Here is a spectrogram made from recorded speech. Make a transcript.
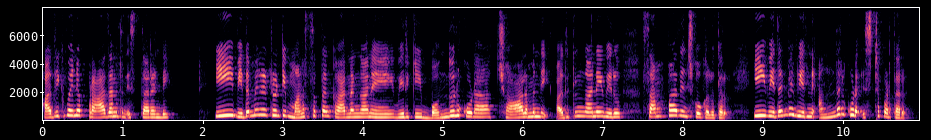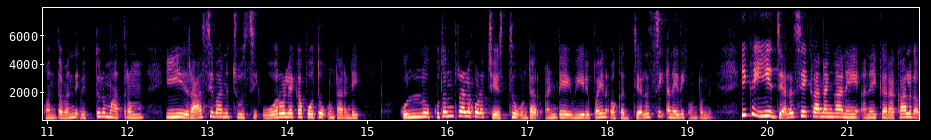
అధికమైన ప్రాధాన్యతను ఇస్తారండి. ఈ విధమైనటువంటి మనస్తత్వం కారణంగానే వీరికి బంధువులు కూడా చాలామంది అధికంగానే వీరు సంపాదించుకోగలుగుతారు. ఈ విధంగా వీరిని అందరూ కూడా ఇష్టపడతారు. కొంతమంది వ్యక్తులు మాత్రం ఈ రాశి వారిని చూసి ఓర్వలేకపోతూ ఉంటారండి. కుళ్ళు కుతంత్రాలు కూడా చేస్తూ ఉంటారు. అంటే వీరిపైన ఒక జలసి అనేది ఉంటుంది. ఇక ఈ జలసీ కారణంగానే అనేక రకాలుగా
